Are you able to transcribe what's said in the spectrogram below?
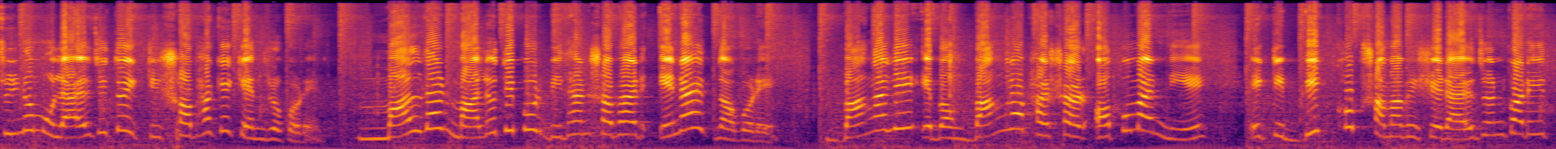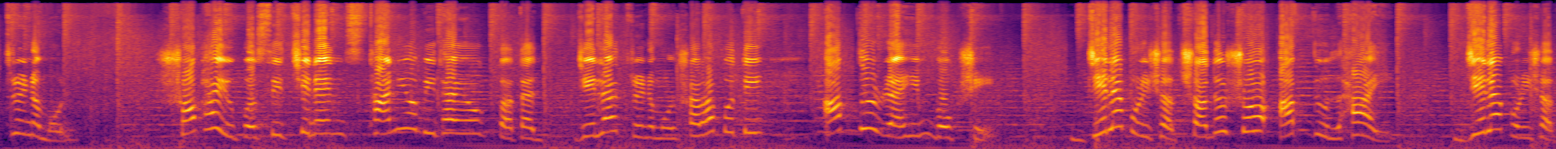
তৃণমূল আয়োজিত একটি সভাকে কেন্দ্র করে। মালদার মালতীপুর বিধানসভার এনায়েতনগরে বাঙালি এবং বাংলা ভাষার অপমান নিয়ে একটি বিক্ষোভ সমাবেশের আয়োজন করে তৃণমূল। সভায় উপস্থিত ছিলেন স্থানীয় বিধায়ক তথা জেলা তৃণমূল সভাপতি আব্দুর রহিম বক্সি, জেলা পরিষদ সদস্য আব্দুল হাই, জেলা পরিষদ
